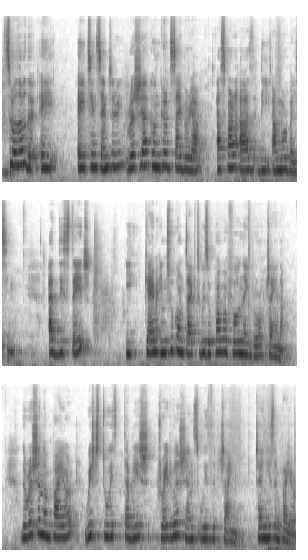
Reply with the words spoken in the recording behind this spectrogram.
Throughout the 18th century, Russia conquered Siberia as far as the Amur Basin. At this stage, it came into contact with a powerful neighbor, China. The Russian Empire wished to establish trade relations with the China, Chinese Empire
